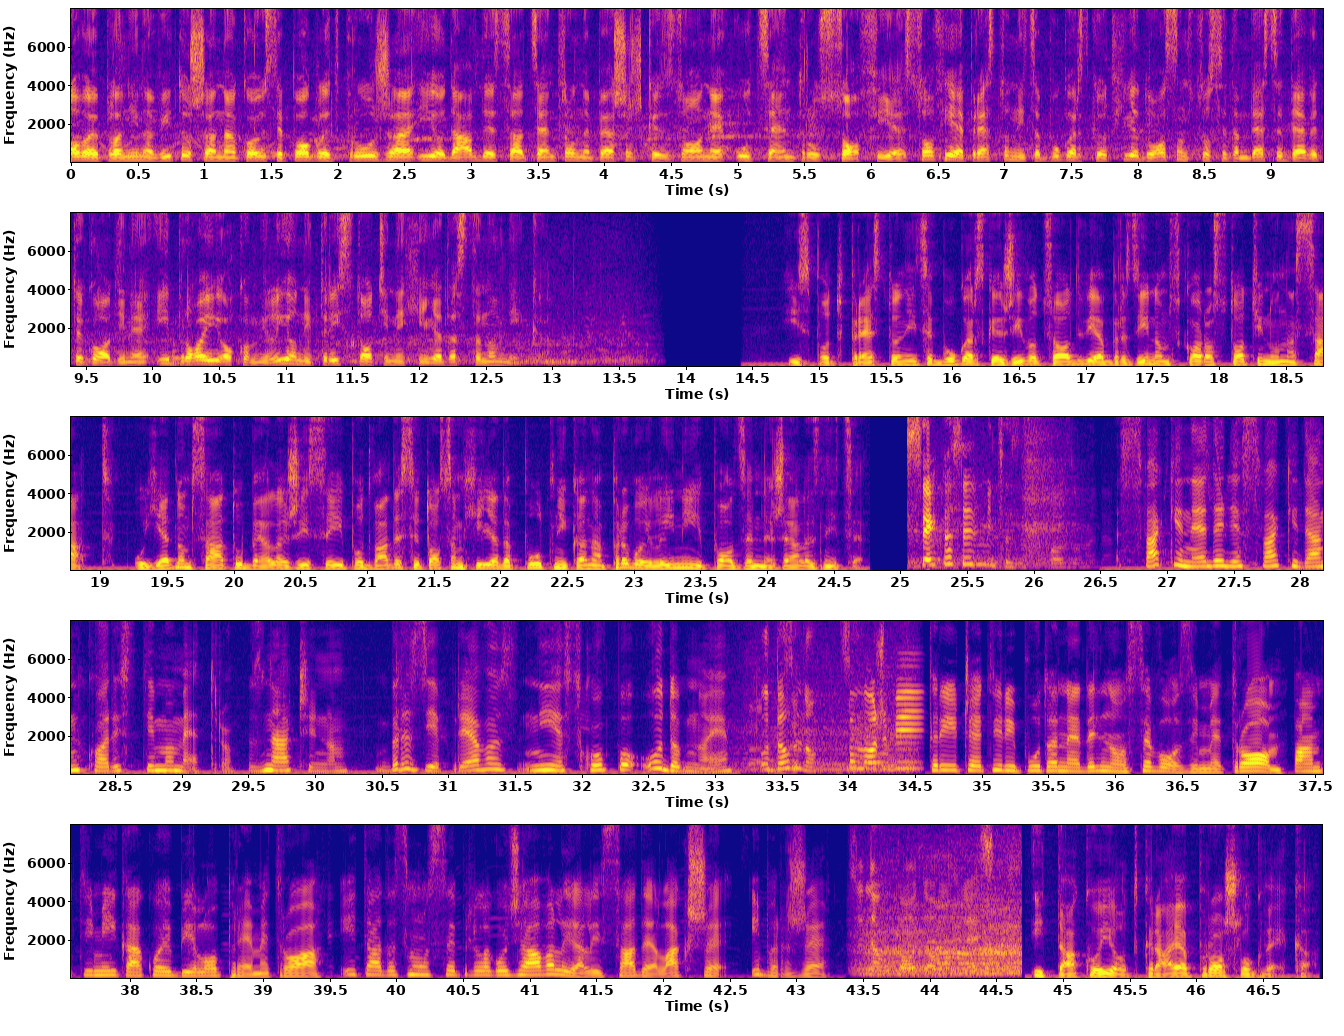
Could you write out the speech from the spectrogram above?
Ovo je planina Vitoša na koju se pogled pruža i odavde sa centralne pešačke zone u centru Sofije. Sofija je prestonica Bugarske od 1879. godine i broji oko milion i 300 hiljada stanovnika. Ispod prestonice Bugarske život se odvija brzinom skoro stotinu na sat. U jednom satu beleži se i po 28.000 putnika na prvoj liniji podzemne železnice. Sveka sedmica za pozvome. Svake nedelje, svaki dan koristimo metro. Znači nam, brz je prevoz, nije skupo, udobno je. Udobno. To može biti... Tri, četiri puta nedeljno se vozi metro. Pamti mi kako je bilo pre metroa. I tada smo se prilagođavali, ali sada je lakše i brže. I tako je od kraja prošlog veka.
